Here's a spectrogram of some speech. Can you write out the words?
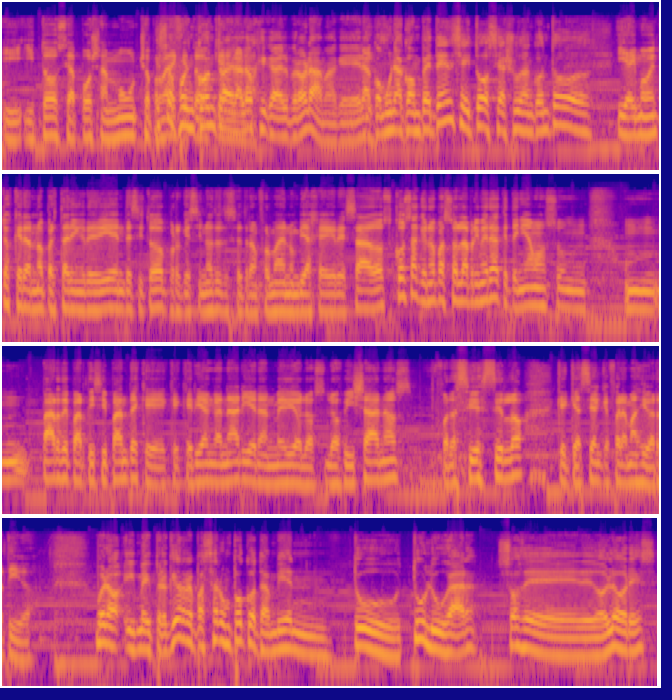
Y, y todos se apoyan mucho. por Eso fue en contra de la ganar. lógica del programa, que era como una competencia y todos se ayudan con todos. Y hay momentos que eran no prestar ingredientes y todo, porque si no te, se transformaba en un viaje de egresados. Cosa que no pasó en la primera, que teníamos un, un par de participantes que, que querían ganar y eran medio los, los villanos, por así decirlo, que, que hacían que fuera más divertido. Bueno, y me- pero quiero repasar un poco también tu, tu lugar. Sos de, de Dolores.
